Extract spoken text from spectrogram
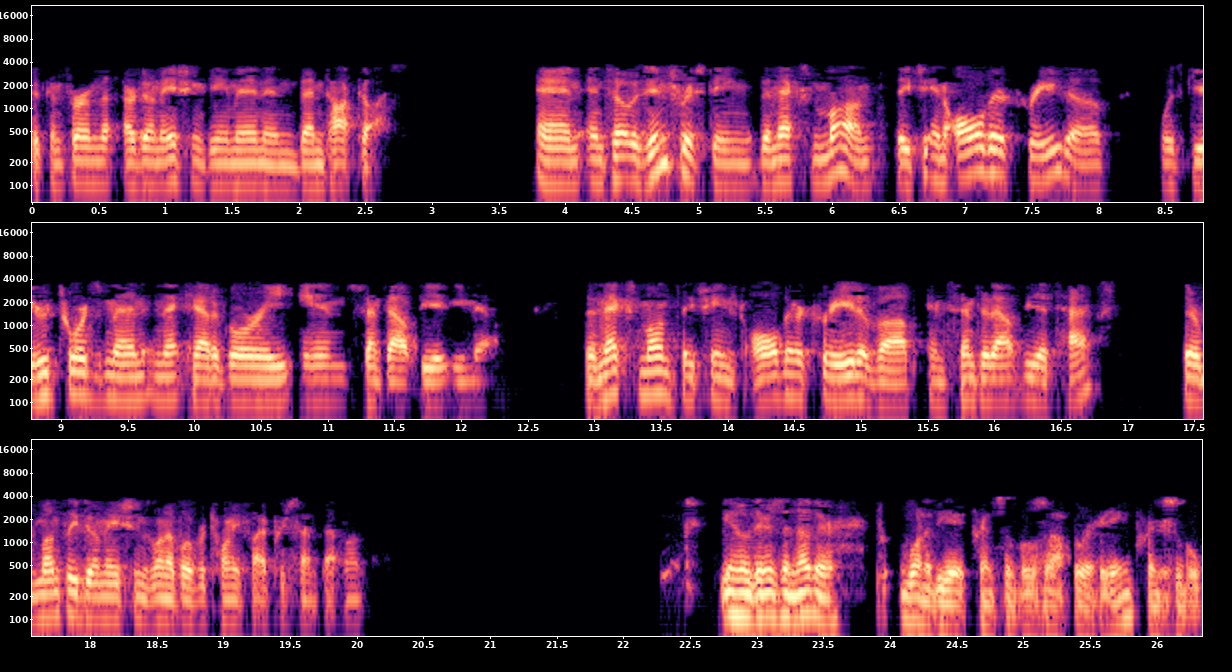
to confirm that our donation came in and then talk to us. And, and so it was interesting. The next month, they, and all their creative was geared towards men in that category and sent out via email. The next month, they changed all their creative up and sent it out via text. Their monthly donations went up over 25% that month. You know, there's another one of the eight principles operating, principle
